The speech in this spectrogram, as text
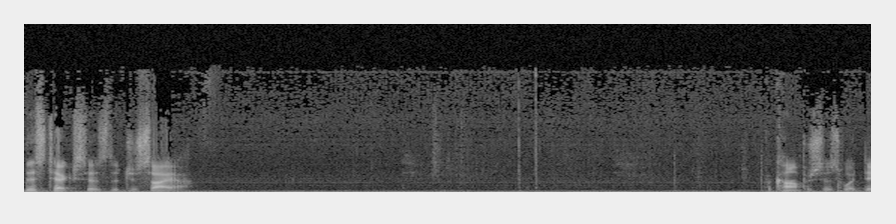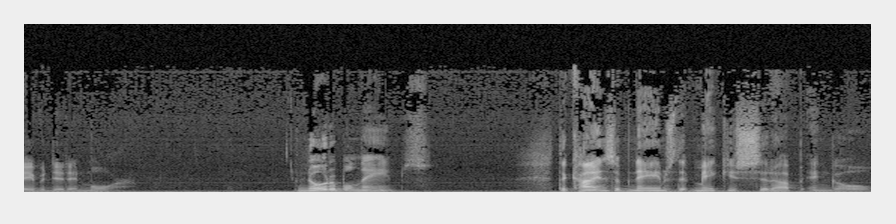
This text says that Josiah accomplishes what David did and more. Notable names. The kinds of names that make you sit up and go,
